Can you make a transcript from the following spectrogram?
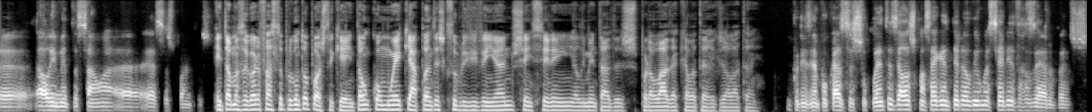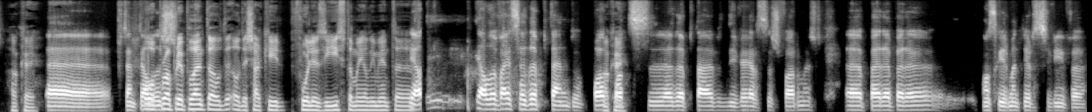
ah, a alimentação a, a essas plantas. Então, mas agora faço a pergunta oposta, que é, então como é que há plantas que sobrevivem anos sem serem alimentadas para lá daquela terra que já lá tem? Por exemplo, o caso das suculentas, elas conseguem ter ali uma série de reservas. Ok. Uh, portanto, elas, ou a própria planta, ou, de, ou, deixar cair folhas e isso também alimenta. Ela, ela vai se adaptando, pode, okay. pode se adaptar de diversas formas uh, para, para conseguir manter-se viva.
